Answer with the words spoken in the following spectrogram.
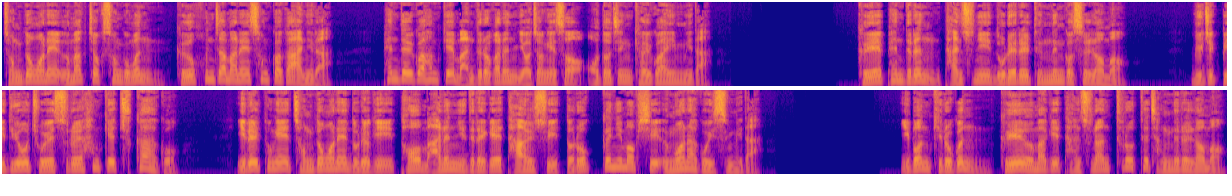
정동원의 음악적 성공은 그 혼자만의 성과가 아니라 팬들과 함께 만들어가는 여정에서 얻어진 결과입니다. 그의 팬들은 단순히 노래를 듣는 것을 넘어 뮤직비디오 조회수를 함께 축하하고 이를 통해 정동원의 노력이 더 많은 이들에게 닿을 수 있도록 끊임없이 응원하고 있습니다. 이번 기록은 그의 음악이 단순한 트로트 장르를 넘어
